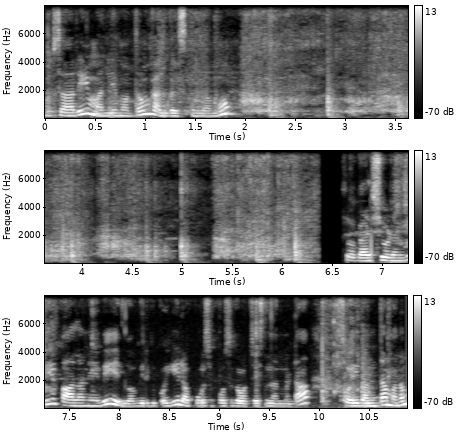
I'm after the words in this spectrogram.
ఒకసారి మళ్ళీ మొత్తం కలిపేసుకుందాము. సో గాయస్ చూడండి పాలు అనేవి ఇదిగో విరిగిపోయి ఇలా పూస పూసగా వచ్చేసింది అనమాట సో ఇదంతా మనం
